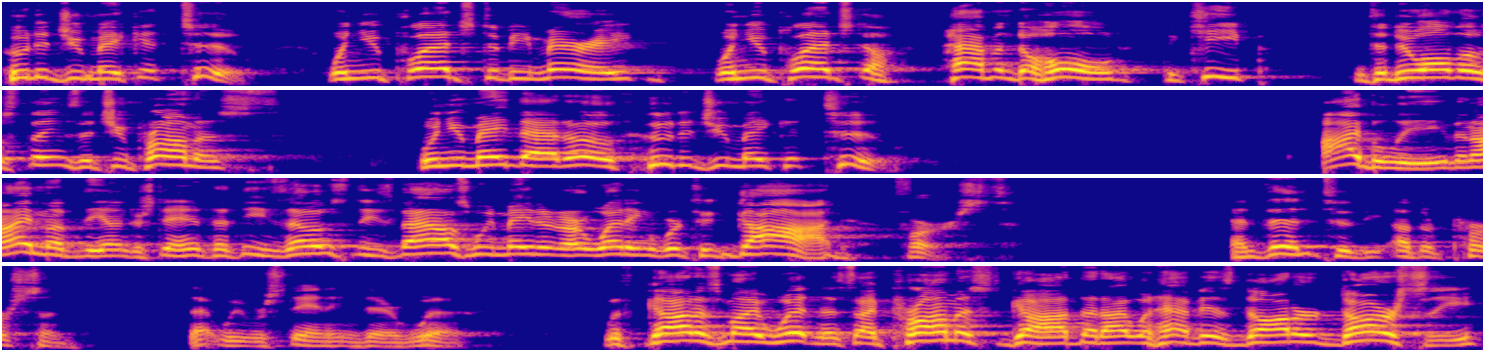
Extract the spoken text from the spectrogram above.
who did you make it to? When you pledged to be married, when you pledged to have and to hold, to keep, and to do all those things that you promised, when you made that oath, who did you make it to? I believe, and I'm of the understanding that these oaths, these vows we made at our wedding were to God first, and then to the other person that we were standing there with. With God as my witness, I promised God that I would have his daughter Darcy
